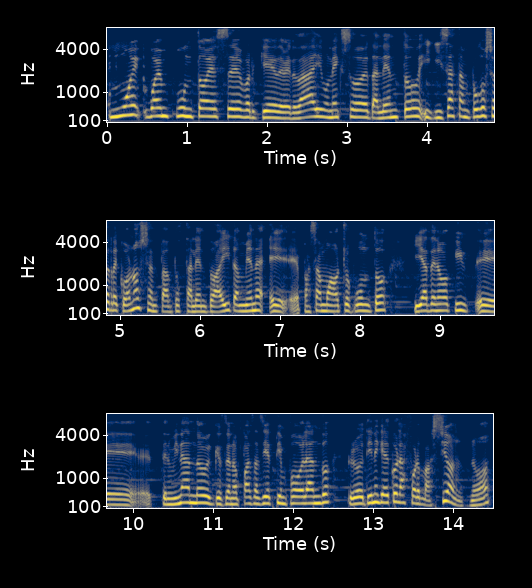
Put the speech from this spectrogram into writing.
muy buen punto ese, porque de verdad hay un éxodo de talento y quizás tampoco se reconocen tantos talentos. Ahí también eh, eh, pasamos a otro punto y ya tenemos que ir eh, terminando, porque se nos pasa así el tiempo volando, pero tiene que ver con la formación, ¿no?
